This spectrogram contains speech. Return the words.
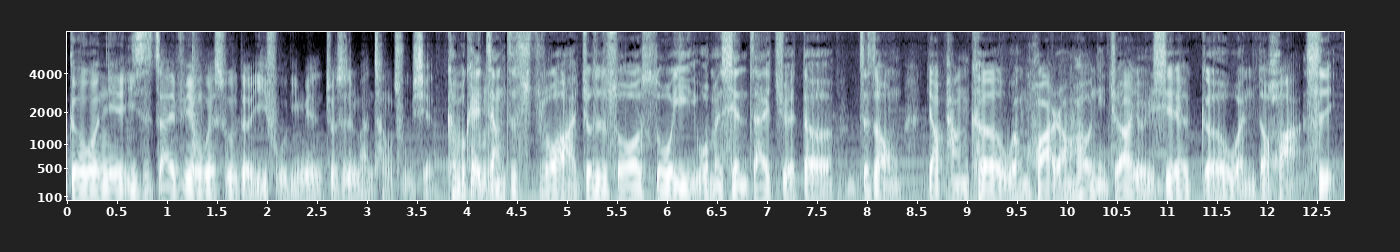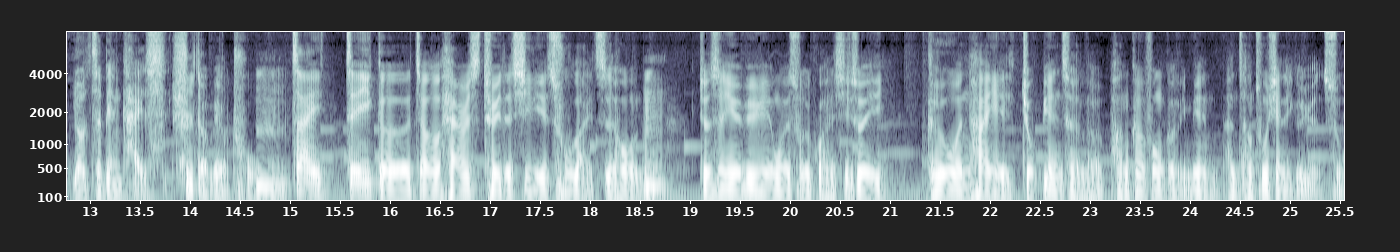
格纹也一直在 Vivienne Westwood 的衣服里面就是蛮常出现。可不可以这样子说啊？就是说，所以我们现在觉得这种要朋克文化，然后你就要有一些格纹的话，是由这边开始。是的，没有错。嗯在这一个叫做 Harris Street 的系列出来之后呢，嗯就是因为 Vivienne Westwood 的关系，所以格纹它也就变成了朋克风格里面很常出现的一个元素。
